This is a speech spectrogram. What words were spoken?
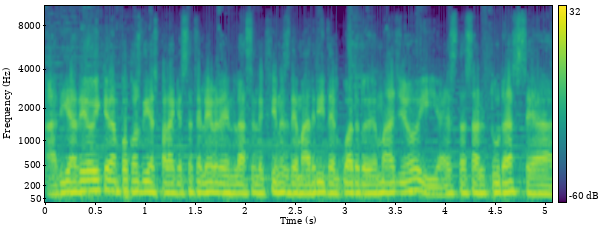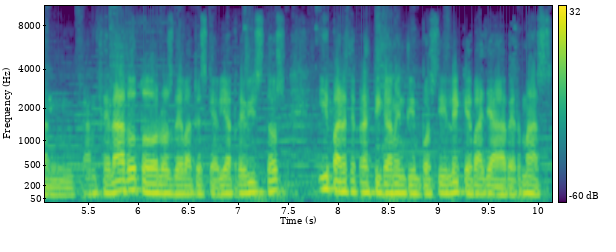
A día de hoy quedan pocos días para que se celebren las elecciones de Madrid el 4 de mayo y a estas alturas se han cancelado todos los debates que había previstos y parece prácticamente imposible que vaya a haber más.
